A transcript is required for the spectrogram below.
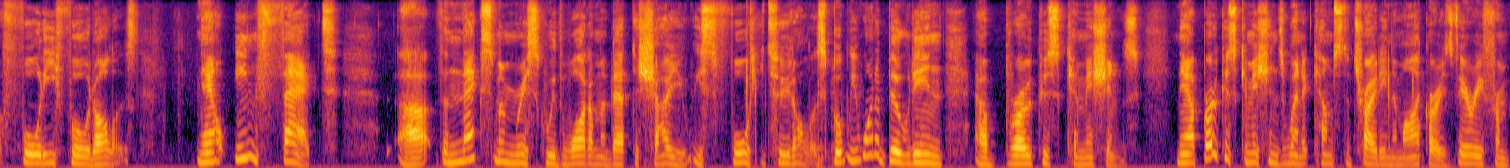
$44 now in fact uh, the maximum risk with what I'm about to show you is $42 but we want to build in our brokers commissions now brokers commissions when it comes to trading the micros vary from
